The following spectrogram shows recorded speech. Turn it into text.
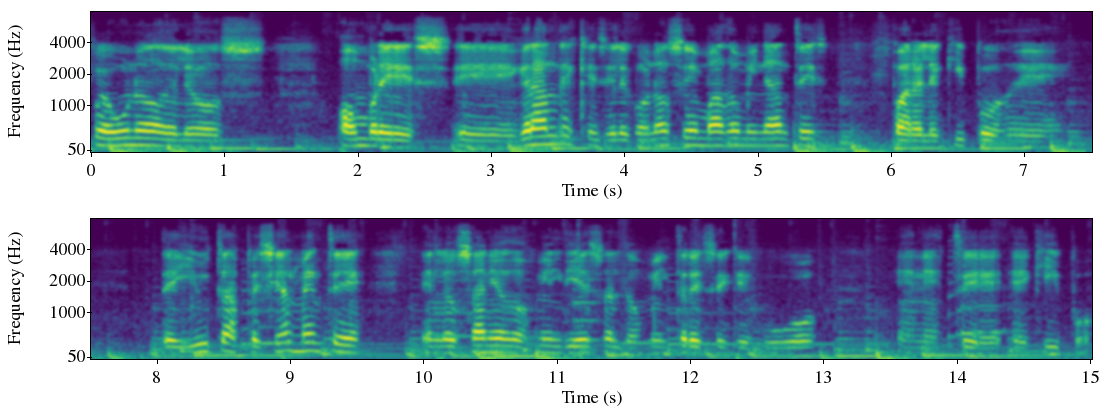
fue uno de los hombres eh, grandes que se le conoce más dominantes para el equipo de, de Utah, especialmente en los años 2010 al 2013 que jugó en este equipo.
